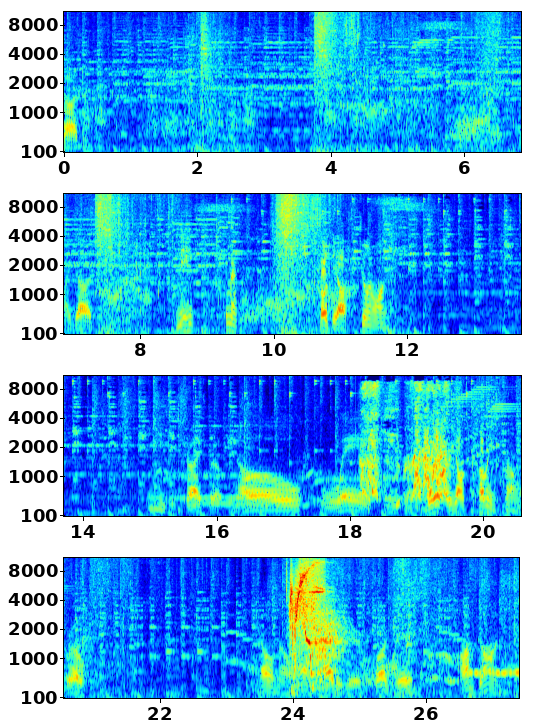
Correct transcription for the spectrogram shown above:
God. My god. Nate, come here. Both of y'all. Two and one. Jesus Christ, bro. No way. Where are y'all coming from, bro? Hell no. I'm out of here. Fuck this. I'm done.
